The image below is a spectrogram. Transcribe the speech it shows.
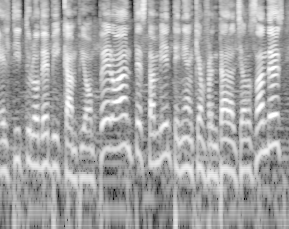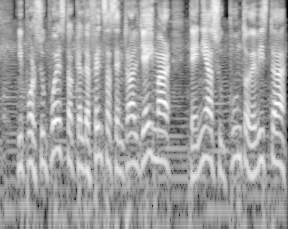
el título de bicampeón. Pero antes también tenían que enfrentar al Seattle Sanders y por supuesto que el defensa central Jaymar tenía su punto de vista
